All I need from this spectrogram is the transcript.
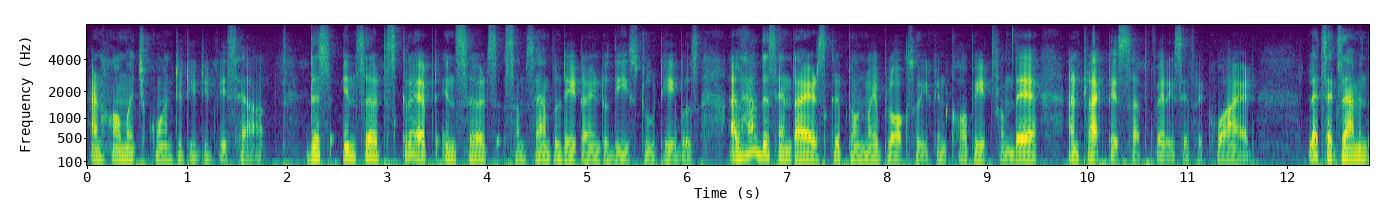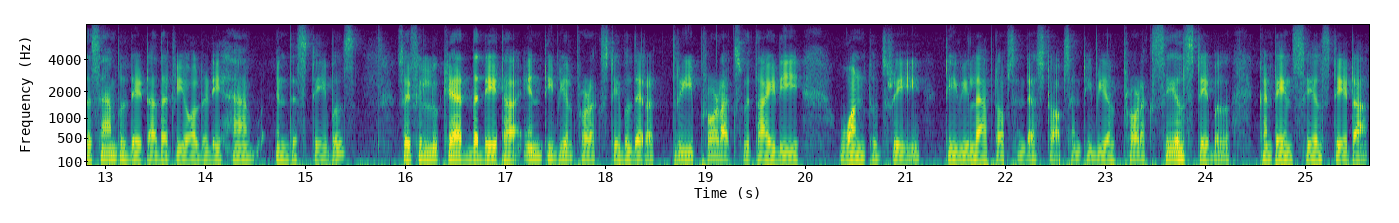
and how much quantity did we sell. This insert script inserts some sample data into these two tables. I'll have this entire script on my blog so you can copy it from there and practice subqueries if required. Let's examine the sample data that we already have in these tables. So if you look at the data in TBL products table, there are three products with ID 1 to 3, TV, laptops and desktops and TBL product sales table contains sales data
